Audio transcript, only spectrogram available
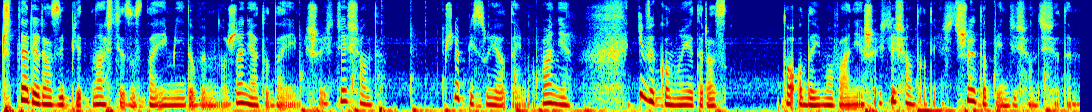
4 razy 15 zostaje mi do wymnożenia, to daje mi 60. Przepisuję odejmowanie i wykonuję teraz to odejmowanie 60 odjąć 3 to 57.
